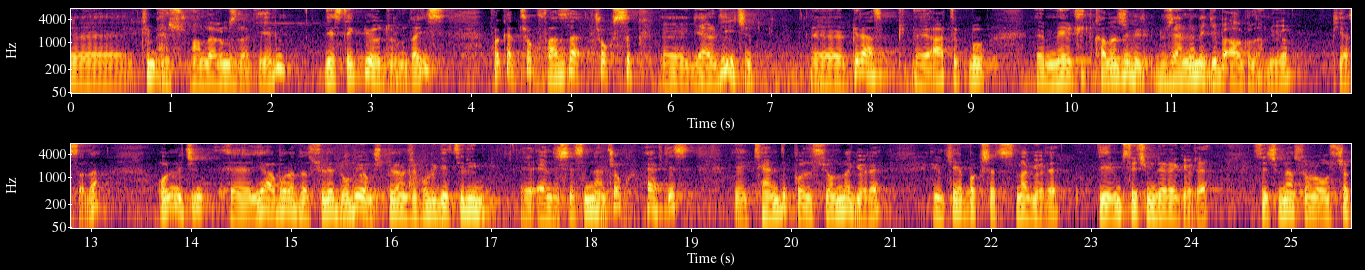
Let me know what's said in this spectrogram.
e, tüm enstrümanlarımızla diyelim destekliyor durumdayız. Fakat çok fazla, çok sık e, geldiği için biraz artık bu mevcut kalıcı bir düzenleme gibi algılanıyor piyasada. Onun için ya burada süre doluyormuş bir an önce bunu getireyim e, endişesinden çok herkes e, kendi pozisyonuna göre, ülkeye bakış açısına göre, diyelim seçimlere göre, seçimden sonra olacak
